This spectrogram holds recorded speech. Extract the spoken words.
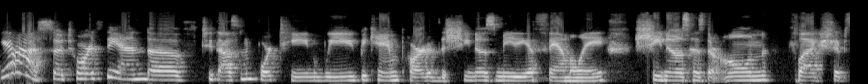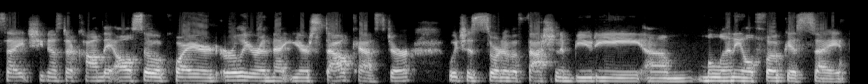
Yeah, so towards the end of 2014, we became part of the She Knows Media family. She Knows has their own flagship site, sheknows.com. They also acquired earlier in that year Stylecaster, which is sort of a fashion and beauty um, millennial focused site.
